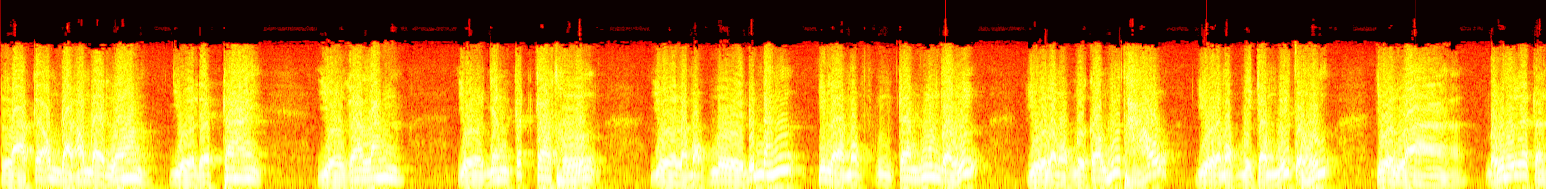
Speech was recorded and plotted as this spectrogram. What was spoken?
là cái ông đàn ông Đài Loan vừa đẹp trai vừa ga lăng vừa nhân cách cao thượng vừa là một người đứng đắn như là một trang quân tử vừa là một người con hiếu thảo vừa là một người chồng lý tưởng vừa là đủ thứ hết rồi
